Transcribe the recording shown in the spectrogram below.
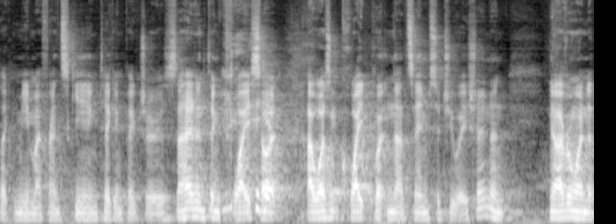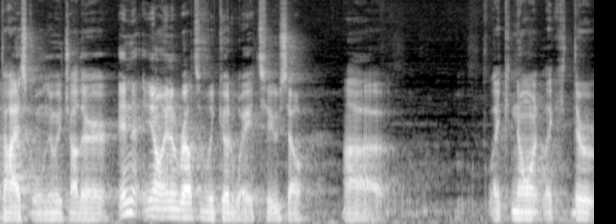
like me and my friends skiing, taking pictures. I didn't think twice, so yeah. I, I wasn't quite put in that same situation. And you know, everyone at the high school knew each other in you know in a relatively good way too. So. Uh, like no one like there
